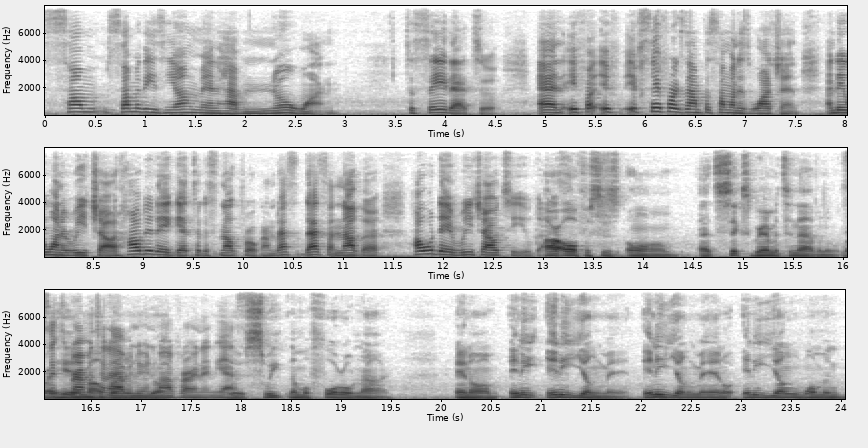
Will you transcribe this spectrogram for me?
some some of these young men have no one to say that to And if, if, if, say, for example, someone is watching and they want to reach out, how do they get to the Snug program? That's that's another. How would they reach out to you guys? Our office is um at Six Gramatan Avenue, right Six here in Bremerton Mount Vernon, Avenue in Mount Vernon. We're suite number 409. And um, any any young man, any young man or any young woman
